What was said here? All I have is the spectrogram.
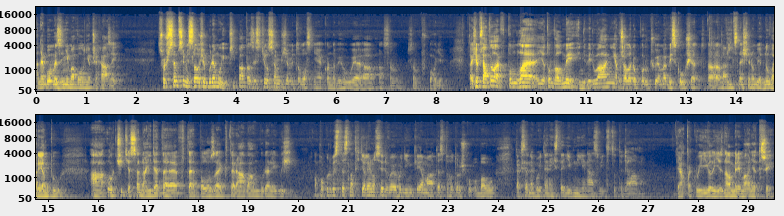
anebo mezi nima volně přecházejí. Což jsem si myslel, že bude můj případ a zjistil jsem, že mi to vlastně jako nevyhovuje a, a jsem, jsem v pohodě. Takže přátelé, v tomhle je to velmi individuální a vřele doporučujeme vyzkoušet Tak. víc než jenom jednu variantu a určitě se najdete v té poloze, která vám bude nejbližší. A pokud byste snad chtěli nosit dvoje hodinky a máte z toho trošku obavu, tak se nebojte, nejste divný, je nás víc, co to děláme. Já takový lidi znám minimálně tři.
